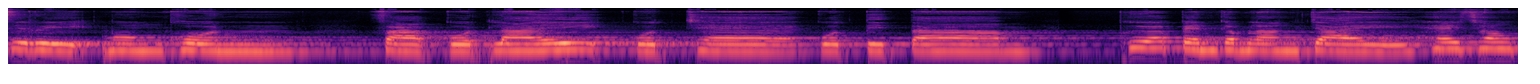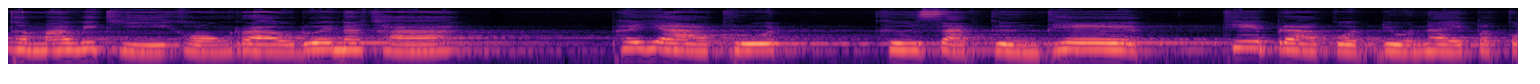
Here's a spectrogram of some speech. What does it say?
สิริมงคล ฝากกดไลค์ กดแชร์ กดติดตาม เพื่อเป็นกำลังใจให้ช่องธรรมวิถีของเราด้วยนะคะพญาครุฑคือสัตว์กึ่งเทพที่ปรากฏอยู่ในปก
